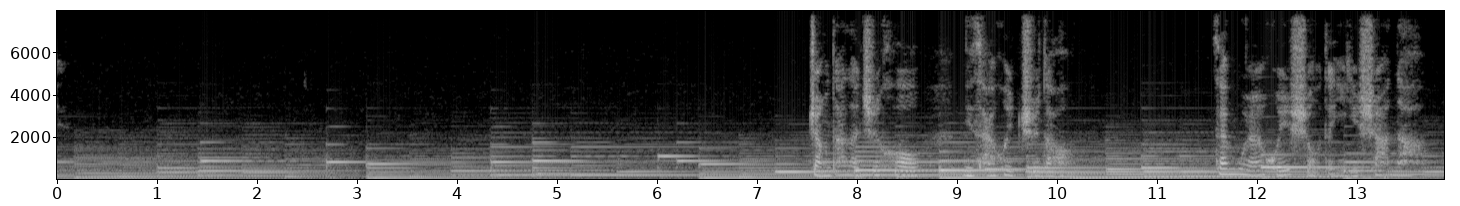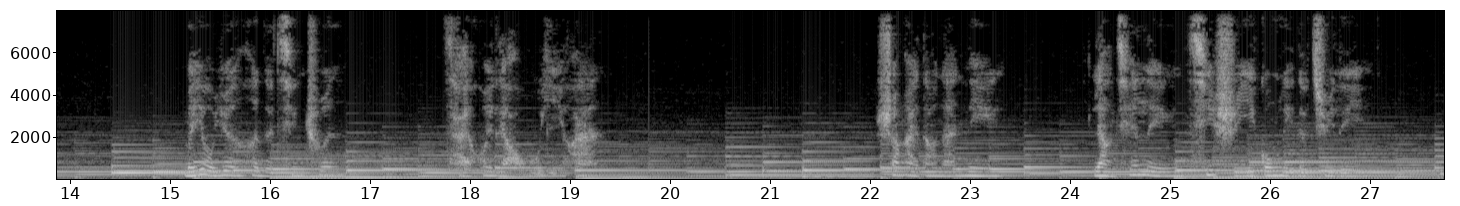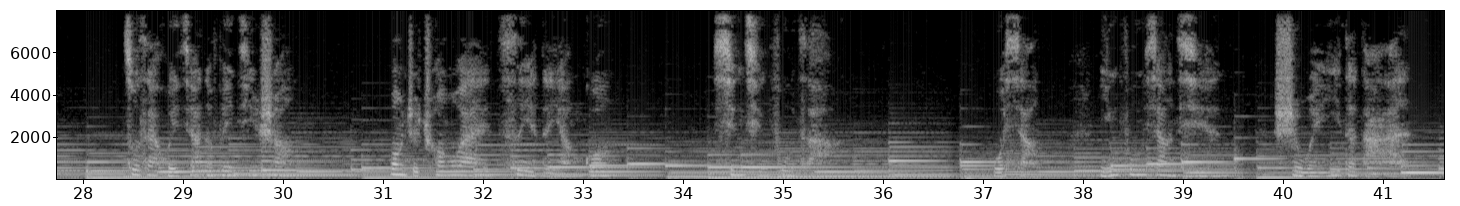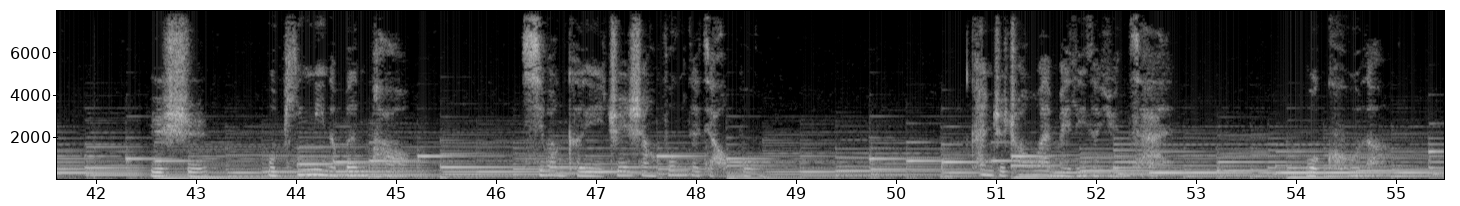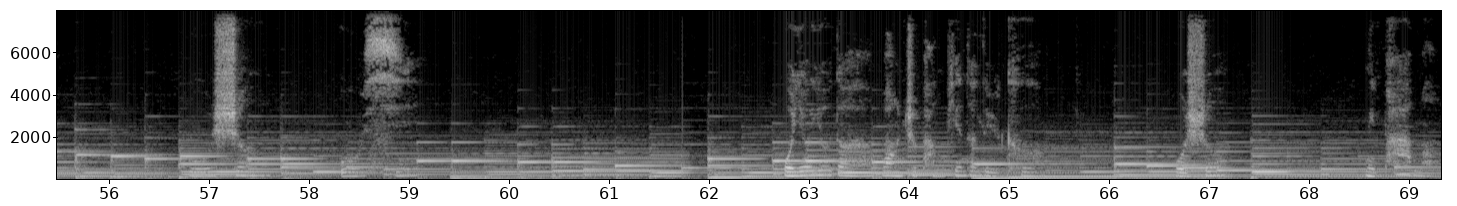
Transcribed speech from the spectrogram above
长大了之后，你才会知道，在蓦然回首的一刹那，没有怨恨的青春，才会了无遗憾。上海到南宁，两千零七十一公里的距离。坐在回家的飞机上，望着窗外刺眼的阳光，心情复杂。我想，迎风向前是唯一的答案。于是，我拼命的奔跑，希望可以追上风的脚步。看着窗外美丽的云彩，我哭了，我悠悠地望着旁边的旅客。我说：“你怕吗？”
